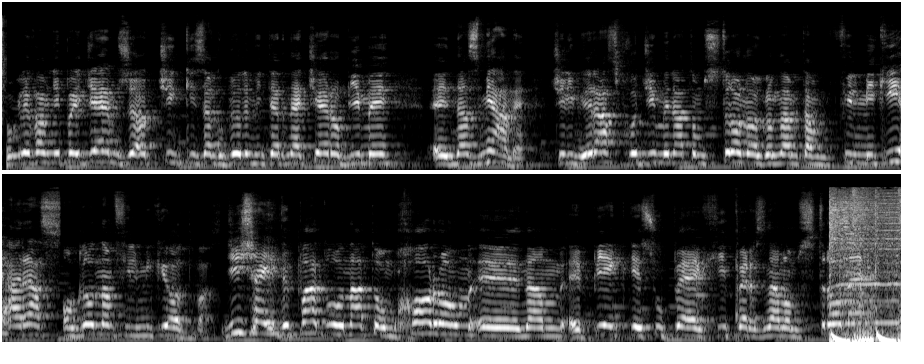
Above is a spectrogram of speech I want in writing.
W ogóle wam nie powiedziałem, że odcinki zagubione w internecie robimy e, na zmianę. Czyli raz wchodzimy na tą stronę, oglądamy tam filmiki, a raz oglądam filmiki od was. Dzisiaj wypadło na tą chorą, e, nam e, pięknie, super, hiper znaną stronę.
